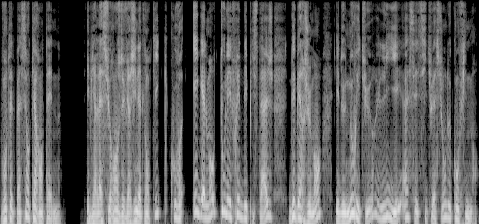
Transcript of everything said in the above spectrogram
vont être passés en quarantaine. Eh bien, l'assurance de Virgin Atlantic couvre également tous les frais de dépistage, d'hébergement et de nourriture liés à ces situations de confinement.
